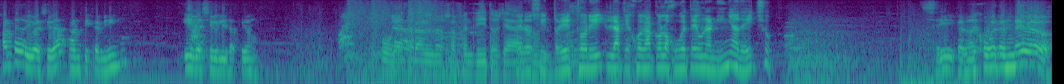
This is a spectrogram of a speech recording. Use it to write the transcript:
falta de diversidad, antifeminismo y deshabilitación. Uy, ya estarán los ofendiditos ya. Pero con- sin Toy Story, la que juega con los juguetes es una niña, de hecho. Sí, pero no hay juguetes negros.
